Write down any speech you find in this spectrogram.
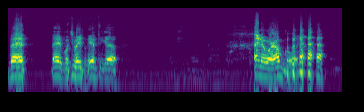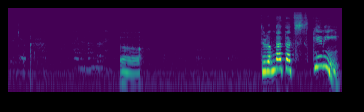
babe, babe. Which way do we have to go? You should know where you're going. I know where I'm going. Been. I remember. Uh, Dude, I'm not that skinny.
